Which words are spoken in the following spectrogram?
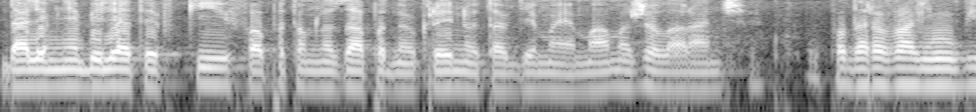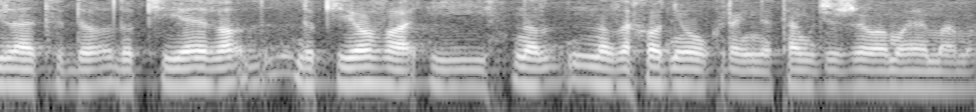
Дали мне билеты в Киев, а потом на Западную Украину, там, где моя мама жила раньше. podarowali mi bilety do, do, Kijewa, do Kijowa i na, na zachodnią Ukrainę, tam gdzie żyła moja mama.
